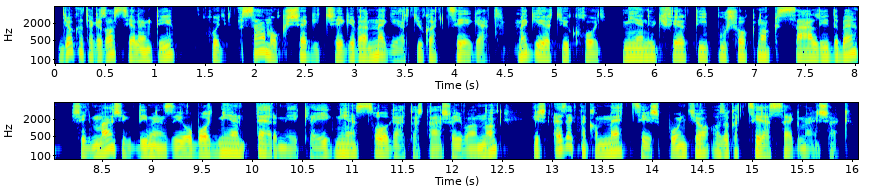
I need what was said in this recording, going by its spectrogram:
Gyakorlatilag ez azt jelenti, hogy számok segítségével megértjük a céget. Megértjük, hogy milyen ügyféltípusoknak szállít be, és egy másik dimenzióban, hogy milyen termékei, milyen szolgáltatásai vannak, és ezeknek a meccés pontja azok a célszegmensek.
